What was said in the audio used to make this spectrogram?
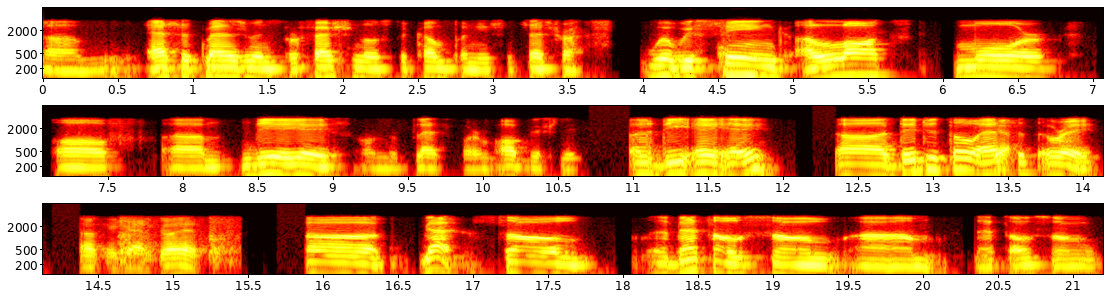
um, asset management professionals to companies, etc. We'll be seeing a lot more of um, DAAs on the platform, obviously. Uh, DAA, uh, Digital Asset yeah. Array. Okay, got it. Go ahead. Uh, yeah. So that's also um, that's also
